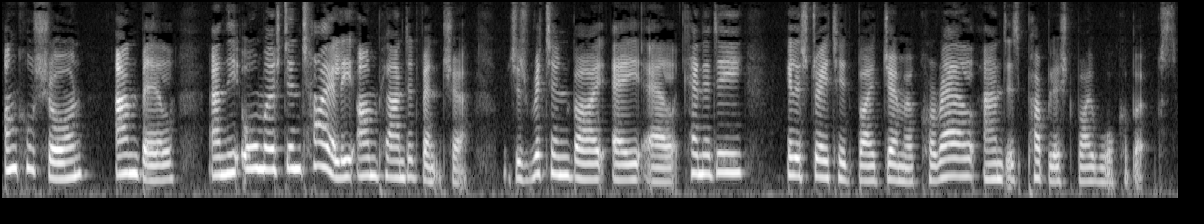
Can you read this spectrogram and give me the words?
Uncle Shawn and Bill and the almost entirely unplanned adventure, which is written by A.L. Kennedy, illustrated by Gemma Correll, and is published by Walker Books.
